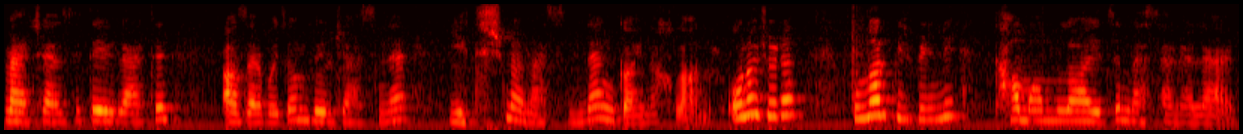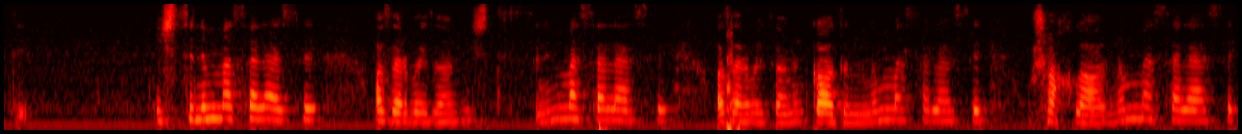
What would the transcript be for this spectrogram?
mərkəzi dövlətin Azərbaycan bölgəsinə yetişməməsindən qaynaqlanır. Ona görə bunlar bir-birini tamamlayıcı məsələlərdir. İşçinin məsələsi, Azərbaycanın işçisinin məsələsi, Azərbaycanın qadınının məsələsi, uşaqlarının məsələsi,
